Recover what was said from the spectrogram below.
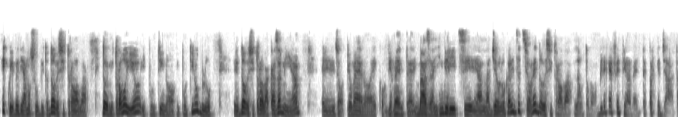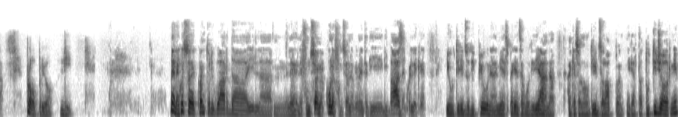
e qui vediamo subito dove si trova, dove mi trovo io, il puntino, il puntino blu, e dove si trova casa mia, eh, insomma, più o meno, ecco, ovviamente in base agli indirizzi e alla geolocalizzazione, dove si trova l'automobile che effettivamente è parcheggiata proprio lì. Bene, questo è quanto riguarda il, mm, le, le funzioni, alcune funzioni ovviamente di, di base, quelle che io utilizzo di più nella mia esperienza quotidiana, anche se non utilizzo l'app in realtà tutti i giorni,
